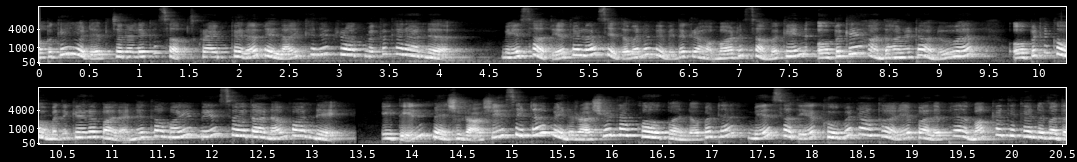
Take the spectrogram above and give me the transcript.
ඔබගේ යොඩෙබ් චනල එක සබස්ක්‍රයිබ් කර වෙලයිකන ක්‍රාත්මක කරන්න. මේ සතිය තුළ සිදවන විවිධ ග්‍රහමාට සමගින් ඔබගේ හඳහනට අනුව ඔබට කොහොමද කියලා බලන්න තමයි මේ සූදානම් වන්නේ. ඉතින් මේෂ රාශිය සිට මෙන රාශිය දක්වා උපන්න ඔබට මේ සතිය කුමන ආකාරයේ බලපෑමක් ඇති කරනවද?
